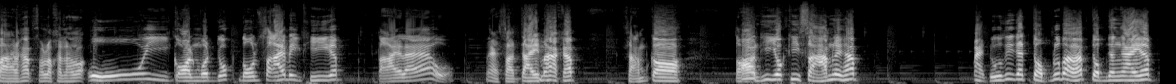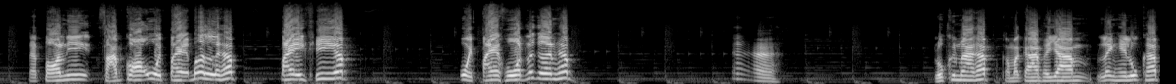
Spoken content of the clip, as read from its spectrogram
ปาครับสำหรับคณะว่าโอ้ยก่อนหมดยกโดนซ้ายไปอีกทีครับ ตายแล้วแหมสะใจมากครับสามกอตอนที่ยกที่สามเลยครับแหมดูที่จะจบหรือเปล่าครับ จบยังไงครับ แต่ตอนนี้สามกอโอ้ยเตะเบิ้ลเลยครับเตะอีกทีครับ โอ้ยเตะโหดเหลือเกินครับลุกขึ้นมาครับ กรรมการพยายามเร่งให้ลุกครับ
